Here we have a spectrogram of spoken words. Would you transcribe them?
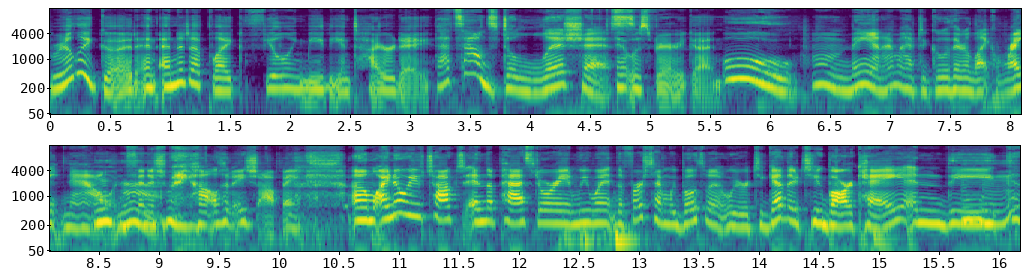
really good and ended up like fueling me the entire day. That sounds delicious. It was very good. Ooh, mm, man, I might have to go there like right now Mm-hmm. and finish my holiday shopping. Um, I know we've talked in the past, Dory, and we went the first time we both went. We were together to Bar K in the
